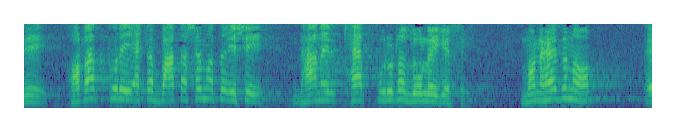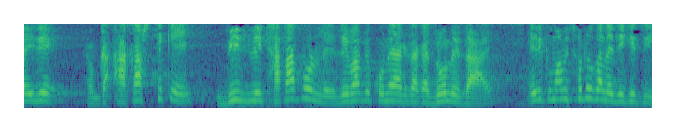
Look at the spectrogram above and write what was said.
যে হঠাৎ করে একটা বাতাসের মতো এসে ধানের খ্যাত পুরোটা জ্বলে গেছে। মনে হয় যেন এই যে আকাশ থেকে বিজলি ঠাটা পড়লে যেভাবে কোনো এক জায়গায় জ্বলে যায় এরকম আমি ছোটকালে দেখেছি।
